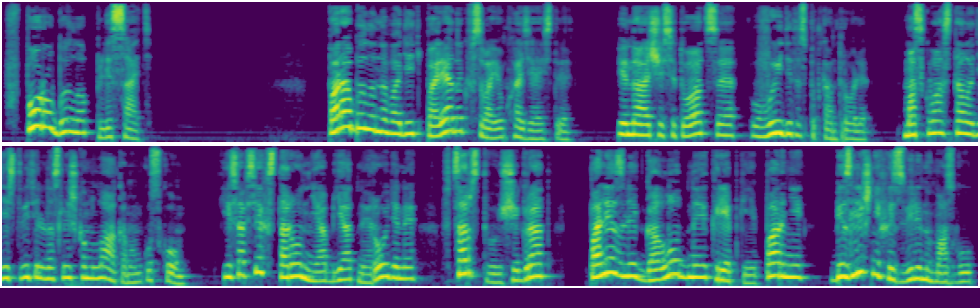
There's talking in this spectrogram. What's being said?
Впору было плясать. Пора было наводить порядок в своем хозяйстве. Иначе ситуация выйдет из-под контроля. Москва стала действительно слишком лакомым куском, и со всех сторон необъятной родины в царствующий град полезли голодные крепкие парни без лишних извилин в мозгу,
